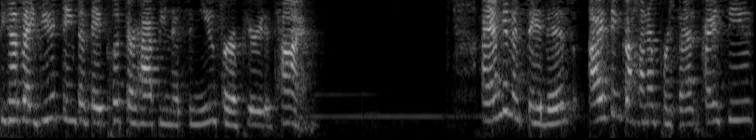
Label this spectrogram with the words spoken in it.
Because I do think that they put their happiness in you for a period of time. I am going to say this. I think 100% Pisces,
